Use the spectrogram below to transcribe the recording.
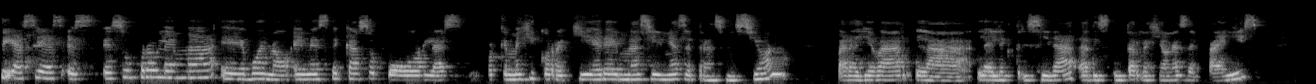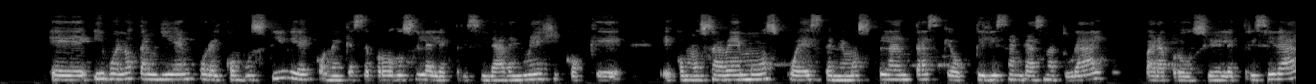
Sí, así es. Es, un problema, eh, bueno, en este caso por las, porque México requiere más líneas de transmisión para llevar la, electricidad a distintas regiones del país. Eh, y bueno, también por el combustible con el que se produce la electricidad en México, que eh, como sabemos, pues tenemos plantas que utilizan gas natural para producir electricidad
